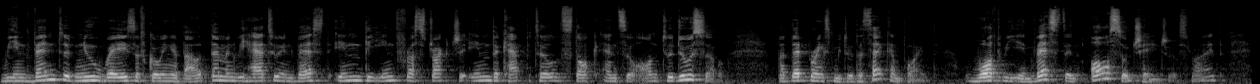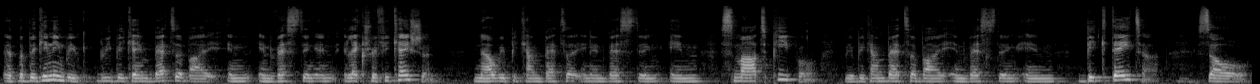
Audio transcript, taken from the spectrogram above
we invented new ways of going about them and we had to invest in the infrastructure, in the capital, stock, and so on to do so. But that brings me to the second point what we invest in also changes, right? At the beginning, we, we became better by in investing in electrification. Now we become better in investing in smart people. We become better by investing in big data. So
